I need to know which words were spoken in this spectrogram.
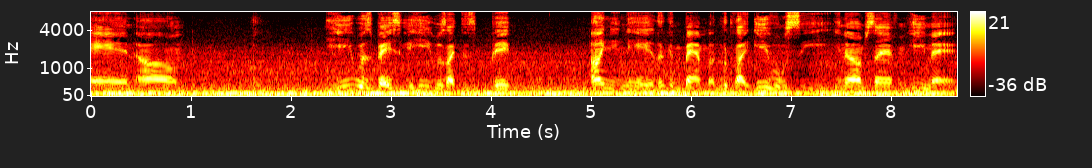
and um, he was basically he was like this big onion head looking Bama, looked like Evil Seed. You know what I'm saying? From He Man,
